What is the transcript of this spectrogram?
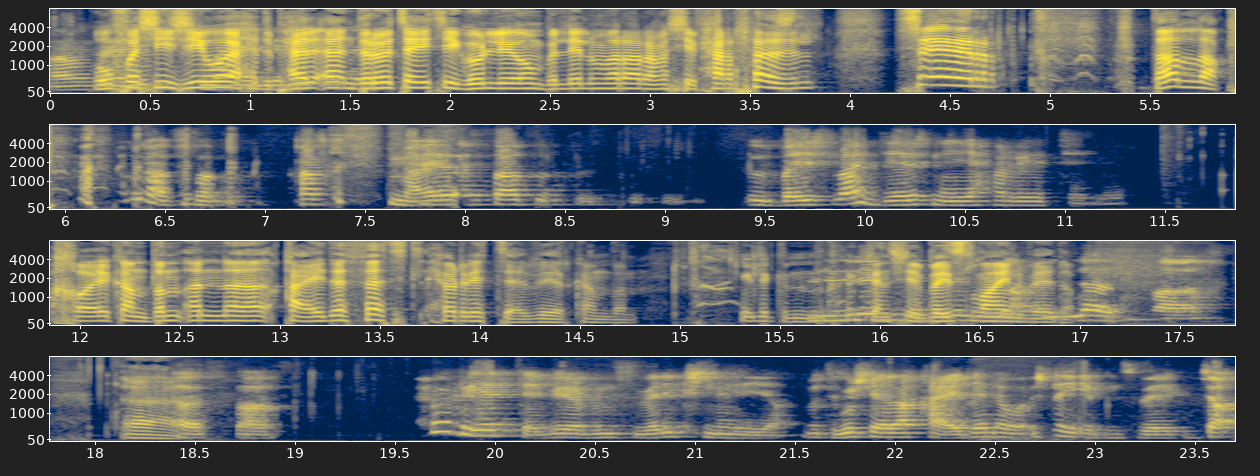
وفاش يجي واحد بحال أندرو تيت يقول لهم باللي المراه راه ماشي بحال الراجل. سير! طلق. معايا البيس لاين ديال شنو هي حرية التعبير. خويا كنظن أن قاعدة فاتت حرية التعبير كنظن. إلا كان شي بيس لاين بعدا. لا آه. حرية التعبير بالنسبة لك شنو هي؟ ما تقولش على قاعدة لا شنو هي بالنسبة لك؟ انت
